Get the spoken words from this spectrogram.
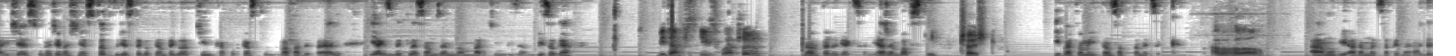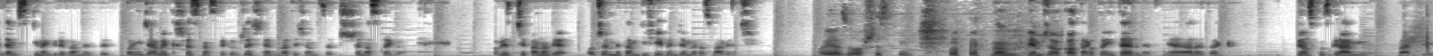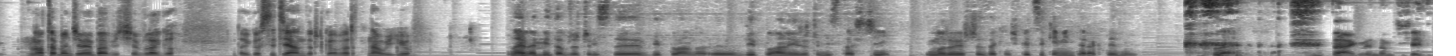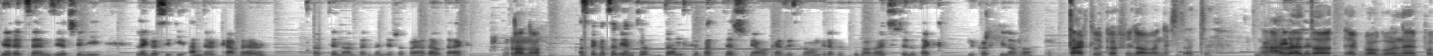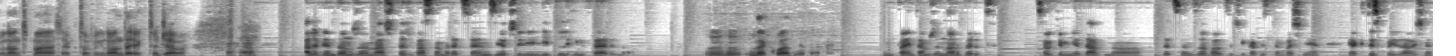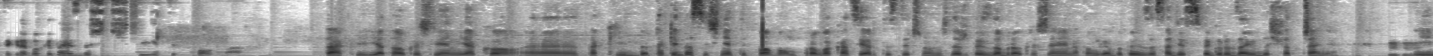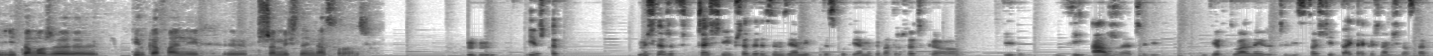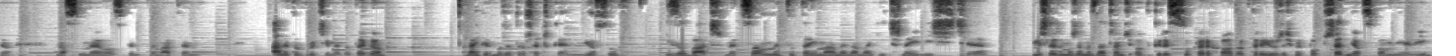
Witajcie, słuchacie właśnie 125 odcinka podcastu 2pady.pl i jak zwykle są ze mną Marcin Bizon-Bizuga, Witam wszystkich słuchaczy. Norbert Geksen-Jarzębowski Cześć. i Bartłomiej Donsot-Tomycyk. Halo, halo? A mówi Adam Noxa 15 Dębski, nagrywamy w poniedziałek 16 września 2013. Powiedzcie panowie, o czym my tam dzisiaj będziemy rozmawiać? O Jezu, o wszystkim. No, wiem, że o kotach, bo to internet, nie? Ale tak w związku z grami bardziej. No to będziemy bawić się w Lego. Lego City Undercover na Wii U. Najlepiej to w, rzeczywisty, w, wirtualno, w wirtualnej rzeczywistości i może jeszcze z jakimś piecykiem interaktywnym. Tak, będą dzisiaj dwie recenzje, czyli Lego City Undercover. To ty, Norbert, będziesz opowiadał, tak? No, no. A z tego co wiem, to Don chyba też miał okazję z tą grę wypróbować, czy to tak tylko chwilowo? Tak, tylko chwilowo niestety. No Okej, ale, ale- to jakby ogólny pogląd ma, jak to wygląda, jak to działa. Aha. Ale wiem, Don, że masz też własną recenzję, czyli Little Inferno. Mhm, dokładnie tak. Pamiętam, że Norbert całkiem niedawno recenzował, co ciekaw jestem właśnie, jak ty spojrzałeś na tę grę, bo chyba jest dość nietypowa. Tak, ja to określiłem jako e, taki, do, takie dosyć nietypową prowokację artystyczną. Myślę, że to jest dobre określenie na tą grę, bo to jest w zasadzie swego rodzaju doświadczenie. Mhm. I, i to może kilka fajnych y, przemyśleń nasunąć. Mhm. I jeszcze myślę, że wcześniej, przed recenzjami, dyskutujemy chyba troszeczkę o VR-ze, czyli wirtualnej rzeczywistości. Tak jakoś nam się ostatnio nasunęło z tym tematem, ale to wrócimy do tego. Najpierw może troszeczkę newsów i zobaczmy, co my tutaj mamy na magicznej liście. Myślę, że możemy zacząć od gry Superhot, o której już żeśmy poprzednio wspomnieli,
